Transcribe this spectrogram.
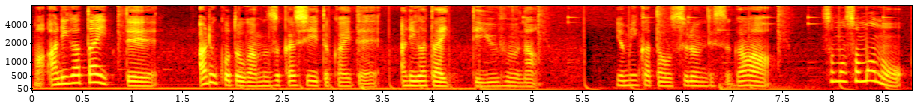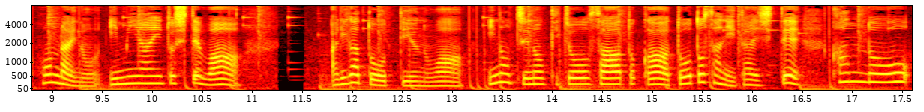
まあ、ありがたいってあることが難しいと書いてありがたいっていう風な読み方をするんですがそもそもの本来の意味合いとしてはありがとうっていうのは命の貴重さとか尊さに対して感動を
